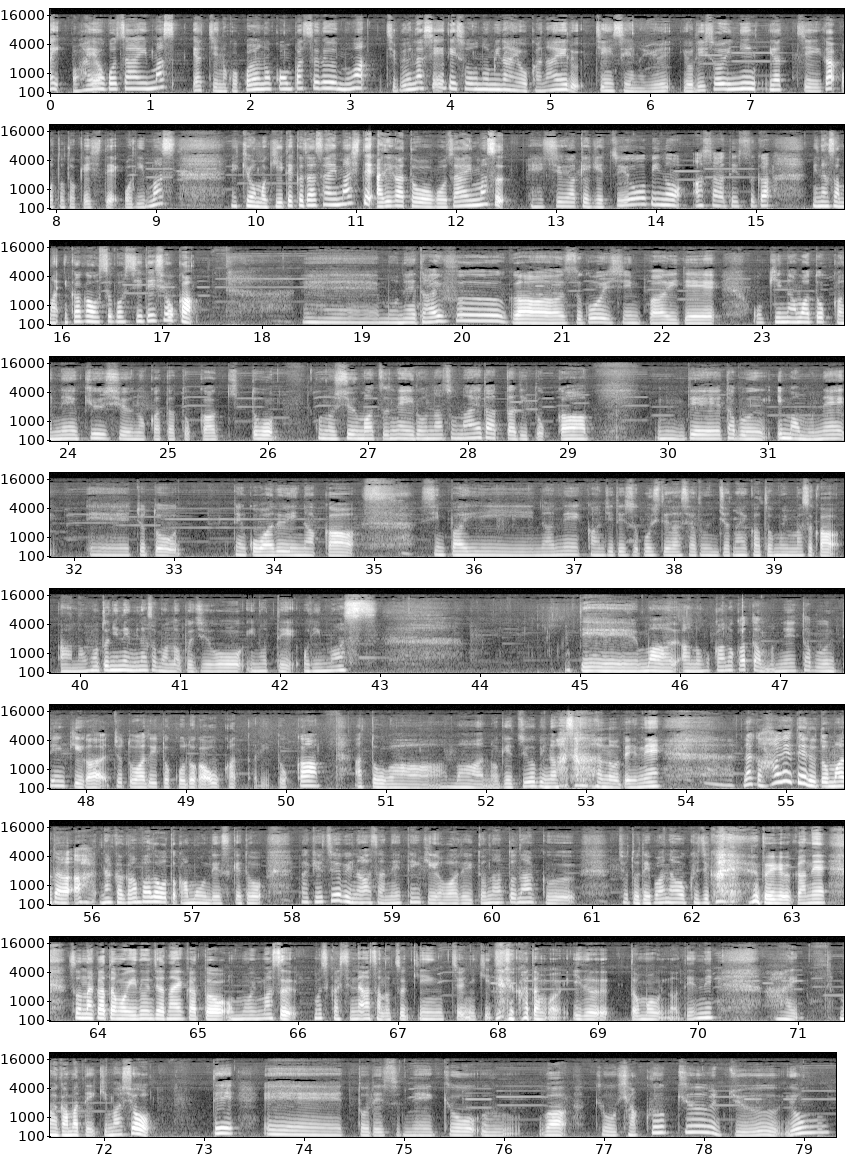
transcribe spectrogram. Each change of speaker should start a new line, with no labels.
はい、おはようございます。やっちの心のコンパスルームは自分らしい理想の未来を叶える人生の寄り添い人やっちがお届けしております。え今日も聞いてくださいましてありがとうございます。え週明け月曜日の朝ですが、皆様いかがお過ごしでしょうか？えー、もうね台風がすごい心配で沖縄とかね九州の方とかきっとこの週末ねいろんな備えだったりとかで多分今もね、えー、ちょっと天候悪い中心配なね感じで過ごしてらっしゃるんじゃないかと思いますがあの本当にね皆様の無事を祈っております。でまああの他の方もね多分天気がちょっと悪いところが多かったりとかあとはまああの月曜日の朝なのでねなんか晴れてるとまだあなんか頑張ろうとか思うんですけど月曜日の朝ね天気が悪いとなんとなくちょっと出花をくじかれるというかねそんな方もいるんじゃないかと思います。もしかしてね朝の通勤中に聞いてる方もいると思うのでね。はい。まあ頑張っていきましょう。でえー、っとですね今日は今日194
